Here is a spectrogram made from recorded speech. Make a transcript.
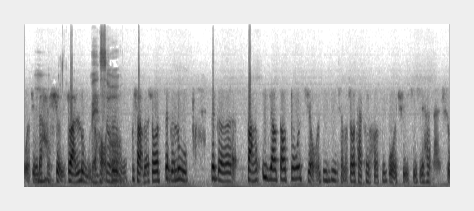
我觉得还是有一段路的。所以我不晓得说这个路，这个。防疫要到多久？经济什么时候才可以恢复过去？其实很难说。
